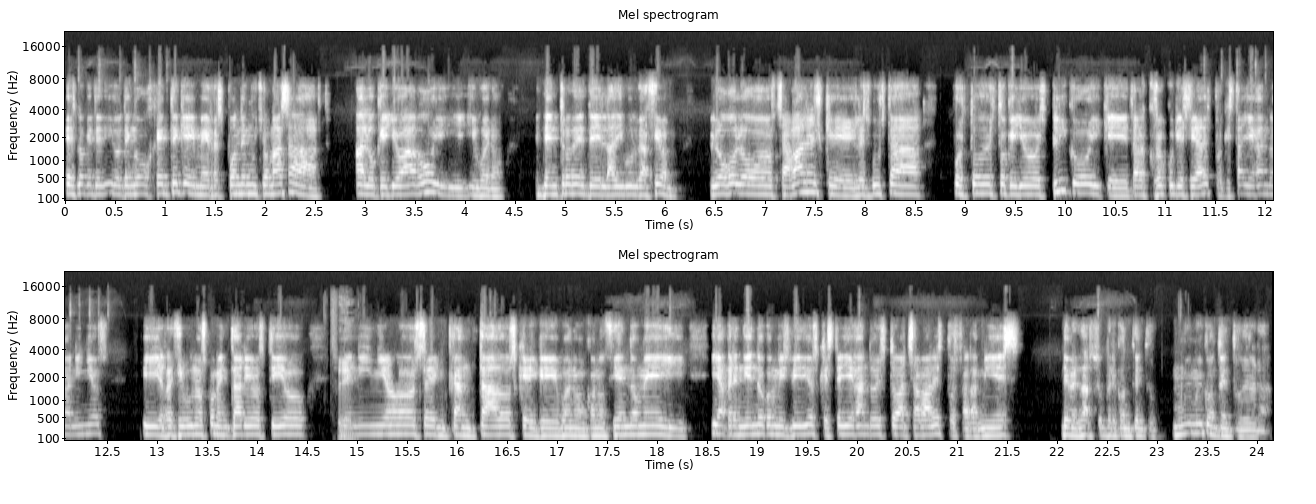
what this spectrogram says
es lo que te digo, tengo gente que me responde mucho más a, a lo que yo hago y, bueno, dentro de la divulgación. Luego los chavales que les gusta pues todo esto que yo explico y que las curiosidades, porque está llegando a niños y recibo unos comentarios, tío, de niños encantados que, bueno, conociéndome y, aprendiendo con mis vídeos, que esté llegando esto a chavales, pues para mí es de verdad súper contento, muy, muy contento, de verdad.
